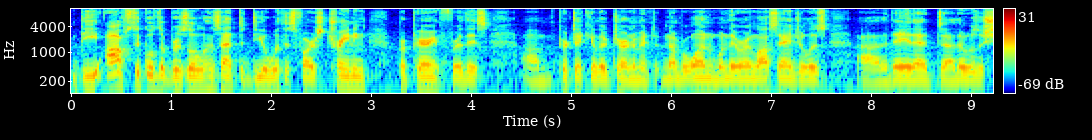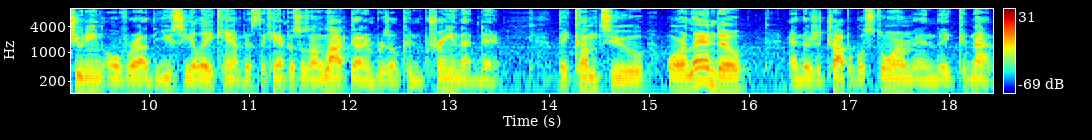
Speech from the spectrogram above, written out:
the obstacles that Brazil has had to deal with as far as training, preparing for this um, particular tournament. Number one, when they were in Los Angeles, uh, the day that uh, there was a shooting over at the UCLA campus, the campus was on lockdown and Brazil couldn't train that day. They come to Orlando and there's a tropical storm and they could not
